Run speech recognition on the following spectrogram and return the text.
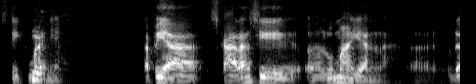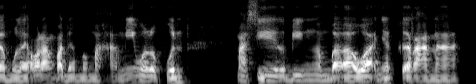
stigmanya. Yeah. Tapi ya sekarang sih uh, lumayan lah. Uh, udah mulai orang pada memahami walaupun masih lebih membawanya ke ranah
